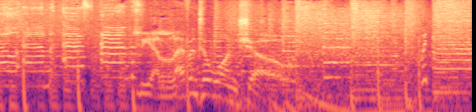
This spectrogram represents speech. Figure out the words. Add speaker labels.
Speaker 1: LMFM.
Speaker 2: The 11 to 1 show.
Speaker 1: With.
